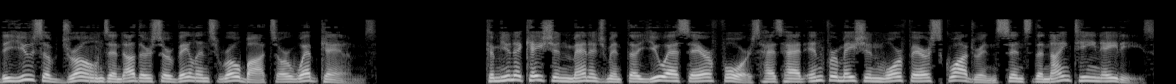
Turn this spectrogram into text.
The use of drones and other surveillance robots or webcams. Communication management The U.S. Air Force has had information warfare squadrons since the 1980s.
